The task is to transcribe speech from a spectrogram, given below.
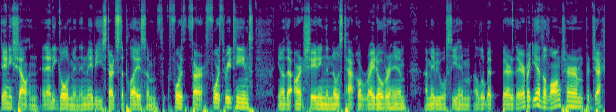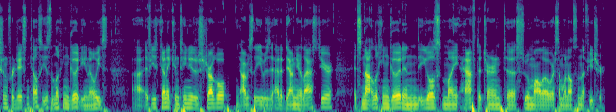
Danny Shelton and Eddie Goldman, and maybe he starts to play some four or four-three teams, you know, that aren't shading the nose tackle right over him. Uh, maybe we'll see him a little bit better there. But yeah, the long-term projection for Jason Kelce isn't looking good. You know, he's uh, if he's going to continue to struggle, obviously he was at a down year last year it's not looking good, and the Eagles might have to turn to Seumalo or someone else in the future.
